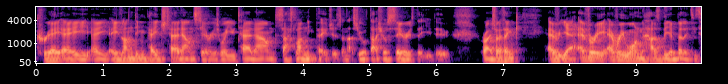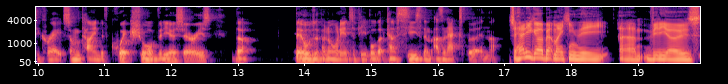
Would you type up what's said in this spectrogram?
Create a, a, a landing page teardown series where you tear down SaaS landing pages. And that's your, that's your series that you do. Right. So I think every, yeah, every, everyone has the ability to create some kind of quick, short video series that builds up an audience of people that kind of sees them as an expert in that. So, how do you go about making the um, videos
